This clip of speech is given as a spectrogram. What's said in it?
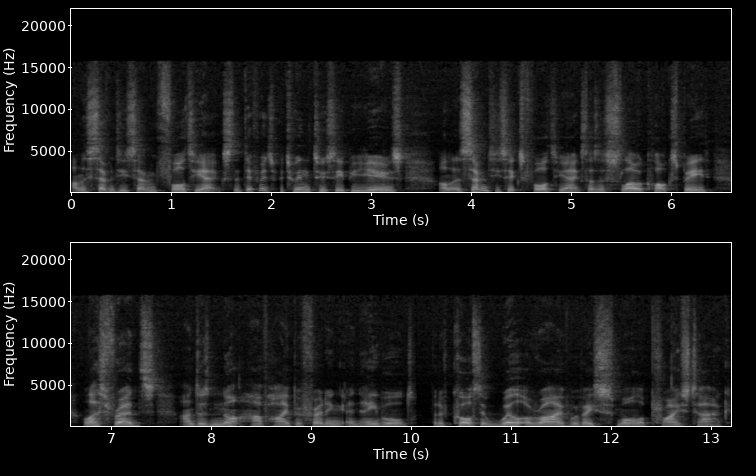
and the 7740X. The difference between the two CPUs are that the 7640X has a slower clock speed, less threads, and does not have hyperthreading enabled. But of course it will arrive with a smaller price tag.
